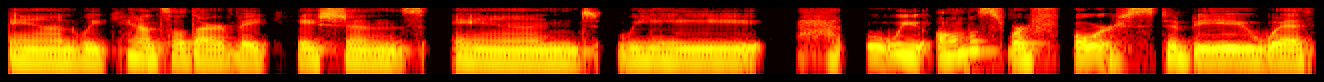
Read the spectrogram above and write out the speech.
and we canceled our vacations and we we almost were forced to be with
